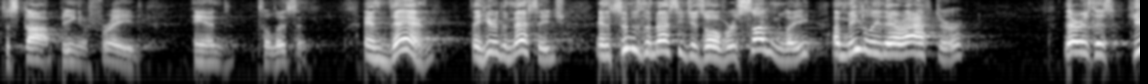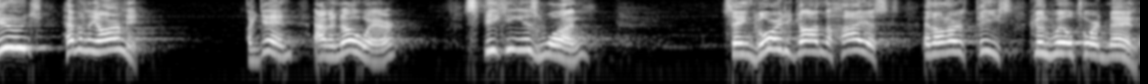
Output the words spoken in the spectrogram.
to stop being afraid and to listen. And then they hear the message, and as soon as the message is over, suddenly, immediately thereafter, there is this huge heavenly army. Again, out of nowhere, speaking as one, saying, Glory to God in the highest, and on earth peace, goodwill toward men.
